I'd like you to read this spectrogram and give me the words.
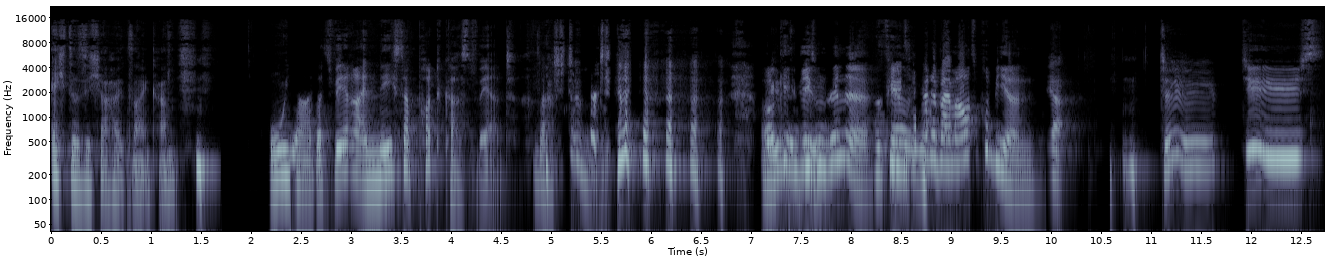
echte Sicherheit sein kann. Oh ja, das wäre ein nächster Podcast wert. Das stimmt. okay, in diesem Sinne. Okay. Viel Freude beim Ausprobieren. Ja. Tschüss. Tschüss.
